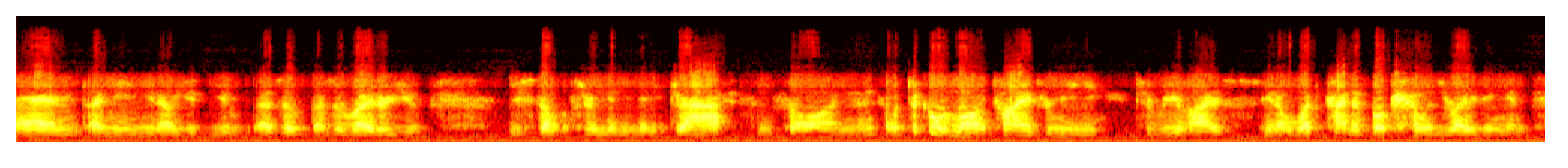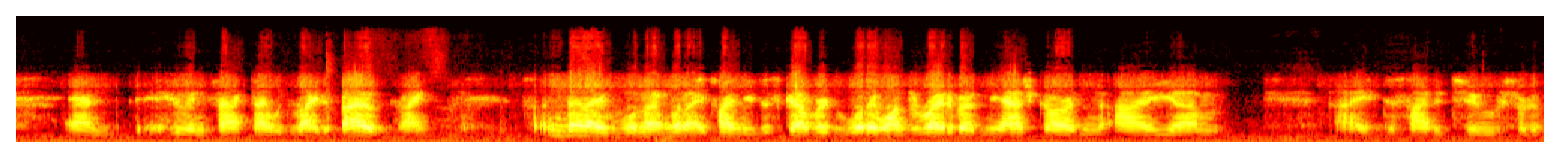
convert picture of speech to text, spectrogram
And I mean, you know, you, you as a as a writer, you you stumble through many many drafts and so on, and so it took a long time for me to realize, you know, what kind of book I was writing and and who, in fact, I would write about, right? So, and then I when, I, when I finally discovered what I wanted to write about in the Ash Garden, I um, I decided to sort of,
